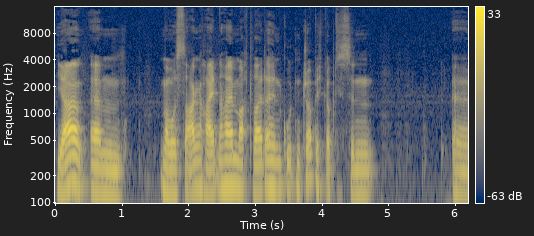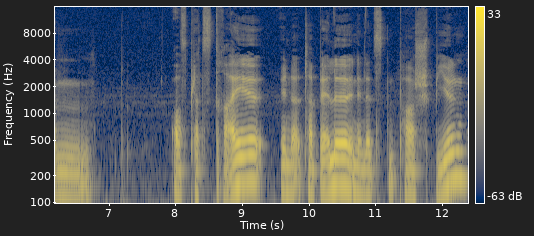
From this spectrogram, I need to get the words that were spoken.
Ja, ähm, man muss sagen, Heidenheim macht weiterhin einen guten Job. Ich glaube, die sind ähm, auf Platz 3 in der Tabelle in den letzten paar Spielen.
